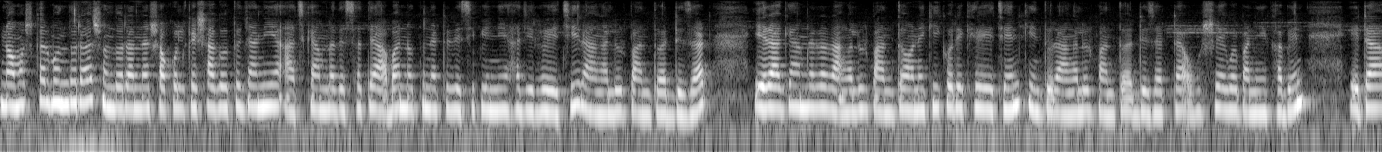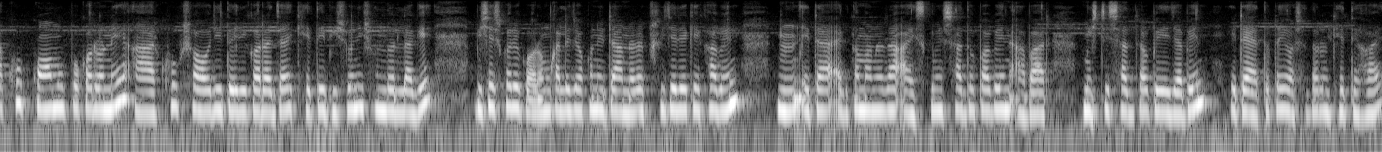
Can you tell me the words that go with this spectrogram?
নমস্কার বন্ধুরা, সুন্দর রান্নার সকলকে স্বাগত জানিয়ে আজকে আপনাদের সাথে আবার নতুন একটা রেসিপি নিয়ে হাজির হয়েছি, রাঙালুর পান্তুয়ার ডেজার্ট এর আগে আপনারা রাঙালুর পান্তুয়া অনেকেই করে খেয়েছেন, কিন্তু রাঙালুর পান্তুয়ার ডেজার্টটা অবশ্যই একবার বানিয়ে খাবেন। এটা খুব কম উপকরণে আর খুব সহজেই তৈরি করা যায়, খেতে ভীষণই সুন্দর লাগে। বিশেষ করে গরমকালে যখন এটা আপনারা ফ্রিজে রেখে খাবেন এটা একদম আপনারা আইসক্রিমের স্বাদও পাবেন, আবার মিষ্টির স্বাদটাও পেয়ে যাবেন। এটা এতটাই অসাধারণ খেতে হয়।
